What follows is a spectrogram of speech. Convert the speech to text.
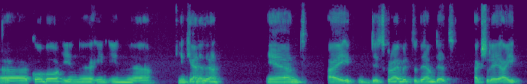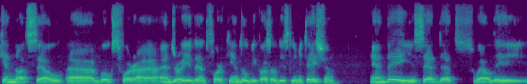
uh, Kobo in in in in Canada, and I described it to them that actually I cannot sell uh, books for uh, Android and for Kindle because of this limitation. And they said that well, they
